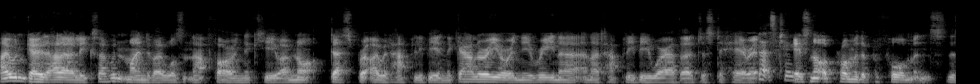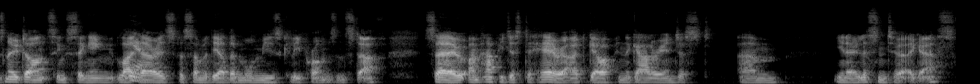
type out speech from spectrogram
I wouldn't go that early because I wouldn't mind if I wasn't that far in the queue. I'm not desperate. I would happily be in the gallery or in the arena, and I'd happily be wherever just to hear it. That's true. It's not a prom with a performance. There's no dancing, singing like Yeah. there is for some of the other more musically proms and stuff. So I'm happy just to hear it. I'd go up in the gallery and just, um, you know, listen to it. I guess.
